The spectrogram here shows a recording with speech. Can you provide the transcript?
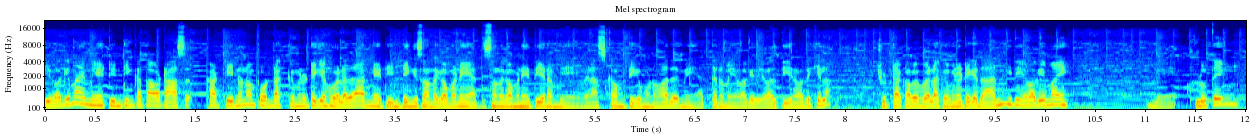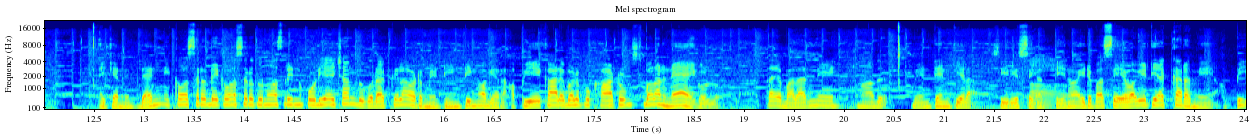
ඒවගේ මේ ටින්ටින් කතාවට ආස කටන පොඩක් කමිටි හොලදන්න ටින්ටින් සඳගමන ඇති සඳගමන තියෙන මේ වෙනස්කම්ටික මොනවාද? මේ ඇත්තන මේ වගේ දෙවල් තියෙනවද කියලා චුට්ටක් හොලා කමිටික දාන්න. හිේ වගේමයි මේ අලුතෙන් එකන දැන් එකවසර දෙකවසර තුන්වසරින් පොඩිය චන්දු ගොඩක් වෙලාවට මේ ටින්ටිං වගේ අපි කාල බලපු කාටුන්ස් බල නෑ ගොල්ලො තය බලන්නේ මාද බෙන්ටෙන් කියලා සිරිස්ස එකක් තියෙනවා. ඉට පස්ස ඒවගේටයක් කර මේ අපි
